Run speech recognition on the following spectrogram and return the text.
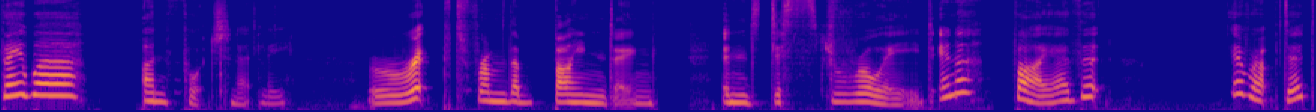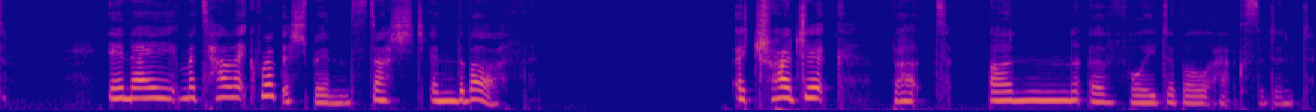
They were, unfortunately, ripped from the binding and destroyed in a fire that erupted in a metallic rubbish bin stashed in the bath. A tragic but unavoidable accident.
